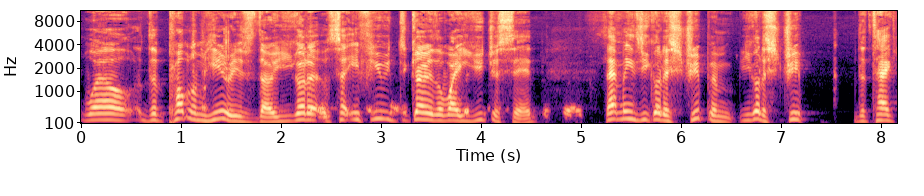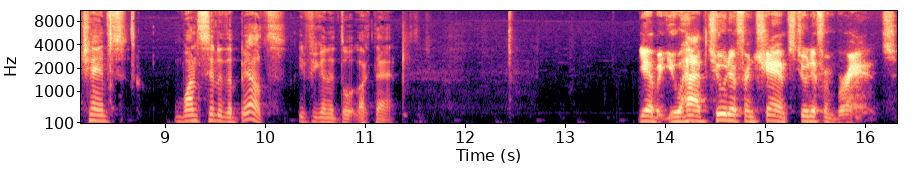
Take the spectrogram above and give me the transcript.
Well, the problem here is though you got to. So if you go the way you just said, that means you got to strip them. You got to strip the tag champs one set of the belts if you're going to do it like that. Yeah, but you have two different champs, two different brands.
